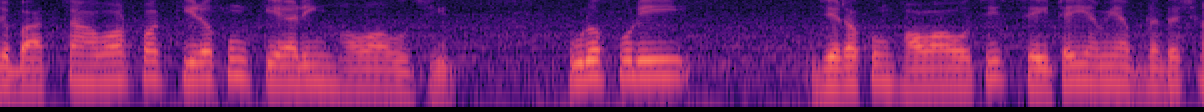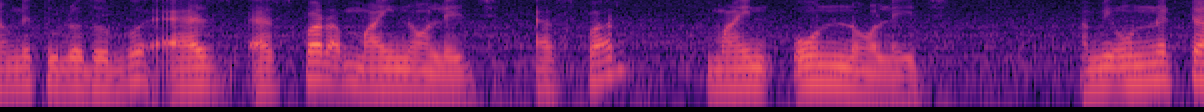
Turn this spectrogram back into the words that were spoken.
যে বাচ্চা হওয়ার পর কীরকম কেয়ারিং হওয়া উচিত। পুরোপুরি যেরকম হওয়া উচিত, সেইটাই আমি আপনাদের সামনে তুলে ধরবো as as per my knowledge as per my own knowledge আমি অন্যেরটা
